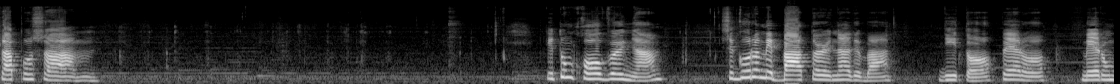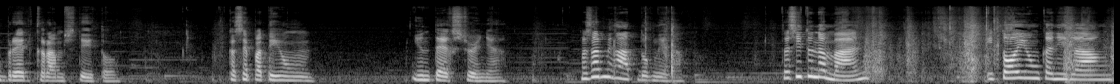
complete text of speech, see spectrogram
Tapos, um, itong cover niya, Siguro may butter na, 'di ba? Dito, pero merong breadcrumbs dito. Kasi pati yung yung texture niya. Masarap yung hotdog nila. Tapos ito naman, ito yung kanilang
